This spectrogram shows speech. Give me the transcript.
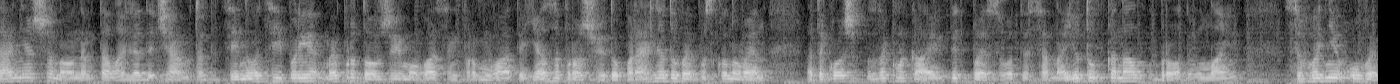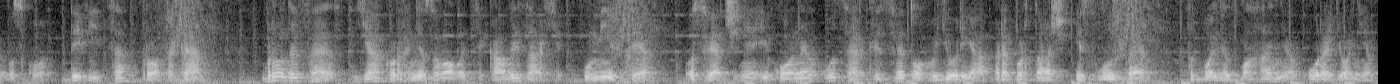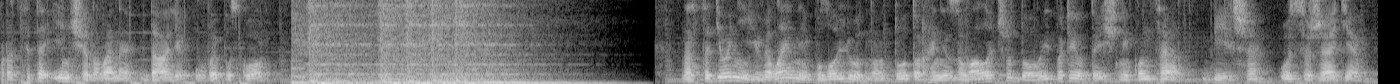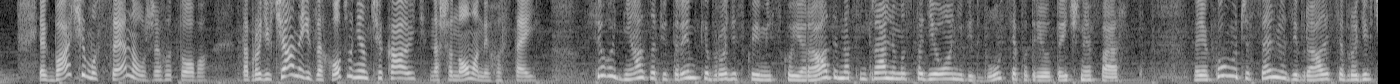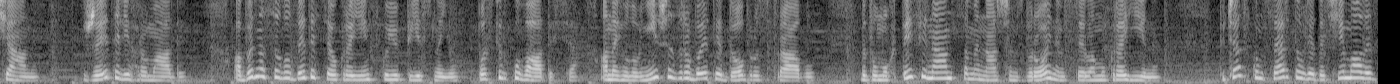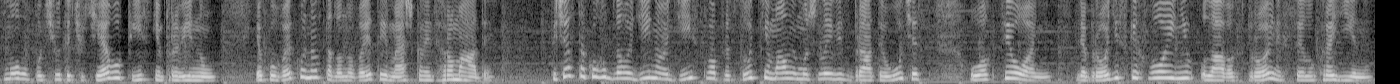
Вітання шановним телеглядачам. Традиційно у цій порі ми продовжуємо вас інформувати. Я запрошую до перегляду випуску новин, а також закликаю підписуватися на YouTube канал Броди Онлайн. Сьогодні у випуску дивіться про таке. Броди Фест. Як організували цікавий захід у місті. Освячення ікони у церкві святого Юрія. Репортаж із служби. Футбольні змагання у районі. Про ці та інші новини далі у випуску. На стадіоні ювілейний було людно. Тут організували чудовий патріотичний концерт. Більше у сюжеті. Як бачимо, сцена вже готова. Та бродівчани із захопленням чекають на шанованих гостей. Цього дня за підтримки Бродівської міської ради на центральному стадіоні відбувся патріотичний фест, на якому чисельно зібралися бродівчани, жителі громади, аби насолодитися українською піснею, поспілкуватися, а найголовніше зробити добру справу допомогти фінансами нашим Збройним силам України. Під час концерту глядачі мали змогу почути чуттєву пісню про війну, яку виконав талановитий мешканець громади. Під час такого благодійного дійства присутні мали можливість брати участь у акціоні для бродівських воїнів у лавах Збройних сил України.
